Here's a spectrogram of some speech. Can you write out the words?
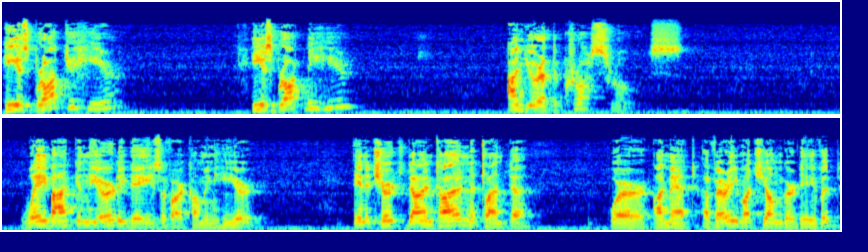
He has brought you here. He has brought me here. And you're at the crossroads. Way back in the early days of our coming here, in a church downtown Atlanta, where I met a very much younger David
